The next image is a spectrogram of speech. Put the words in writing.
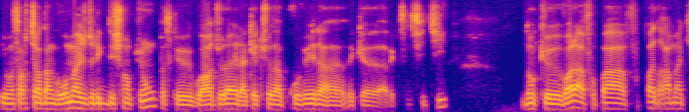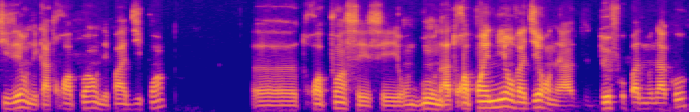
ils vont sortir d'un gros match de Ligue des Champions parce que Guardiola, il a quelque chose à prouver avec, euh, avec son City. Donc, euh, voilà, faut pas, faut pas dramatiser. On n'est qu'à 3 points, on n'est pas à 10 points. Euh, 3 points, c'est, on, on, a 3 points et demi, on va dire. On est à deux faux pas de Monaco.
